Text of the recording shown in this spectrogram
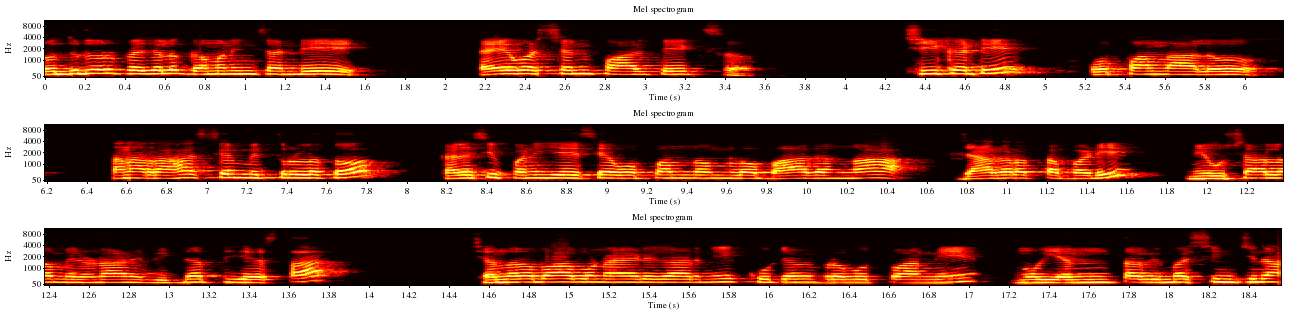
ప్రొద్దుటూరు ప్రజలు గమనించండి. Diversion politics. చీకటి ఒప్పందాలు. తన రహస్య మిత్రులతో కలిసి పనిచేసే ఒప్పందంలో భాగంగా జాగ్రత్త పడి మీ హుషాల్లో మీరు విజ్ఞప్తి చేస్తా. చంద్రబాబు నాయుడు గారిని కూటమి ప్రభుత్వాన్ని నువ్వు ఎంత విమర్శించినా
